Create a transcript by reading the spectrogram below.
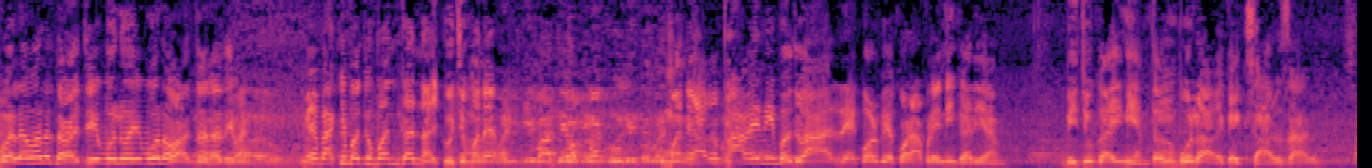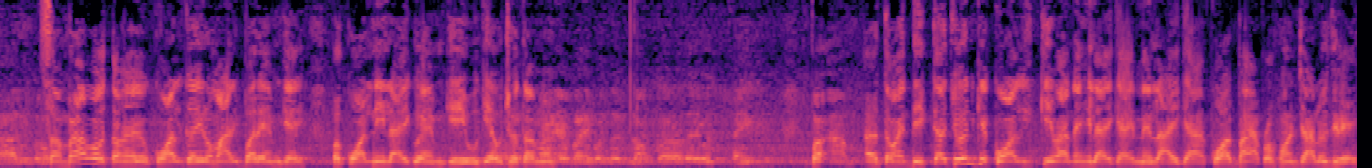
બોલો બોલો તમે જે બોલો એ બોલો વાંધો નથી મેં બાકી બધું બંધ કરી નાખ્યું છે. મને મન કી બાતે હમણાં ખોલી તો પછી મને હવે ફાવે નહીં બધું. આ રેકોર્ડ બેકોર્ડ આપણે નહીં કરીએ એમ. બીજું કઈ નહીં એમ. તમે બોલો હવે કંઈક સારું સારું. સંભળાવો તમે કોલ કર્યો મારી પર એમ કે પણ કોલ નહીં લાગ્યો એમ કે એવું કેવું છો તમે? તમે દેખતા જોયો ને કે કોલ કેવા નહીં લાગ્યા ને લાગ્યા કોલ ભાઈ આપણો ફોન ચાલુ જ રહે.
